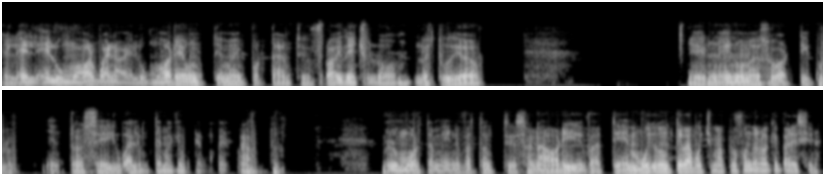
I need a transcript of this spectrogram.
El, el, el humor, bueno, el humor es un tema importante. Freud, de hecho, lo, lo estudió en, en uno de sus artículos. Entonces, igual es un tema que podemos ver. El humor también es bastante sanador y es un tema mucho más profundo de lo que pareciera.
